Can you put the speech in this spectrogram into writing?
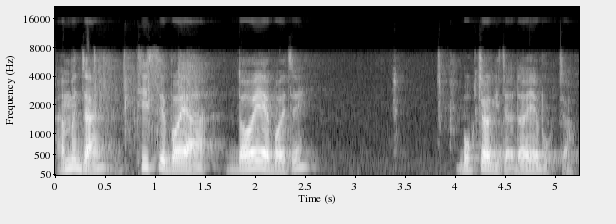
앞문장. this 뭐야? 너의 뭐지? 목적이죠. 너의 목적.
